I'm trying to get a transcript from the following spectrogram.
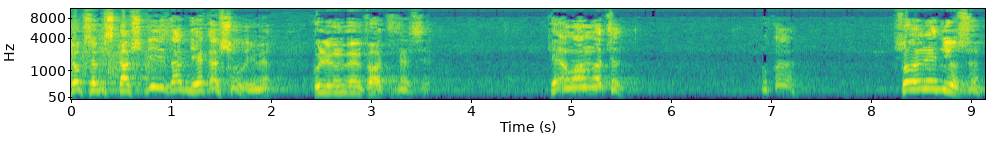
Yoksa biz karşı değiliz abi niye karşı olayım ya? Kulübün menfaati neyse. Gel ama anlatın. Bu kadar. Sonra ne diyorsun?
